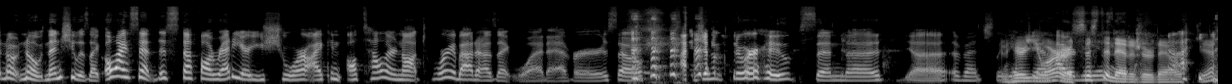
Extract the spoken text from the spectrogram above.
no, no. And then she was like, oh, I sent this stuff already. Are you sure? I can. I'll tell her not to worry about it. I was like, whatever. So I jumped through her hoops and uh, yeah, eventually. And here you are, hired as assistant editor now. Yeah.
